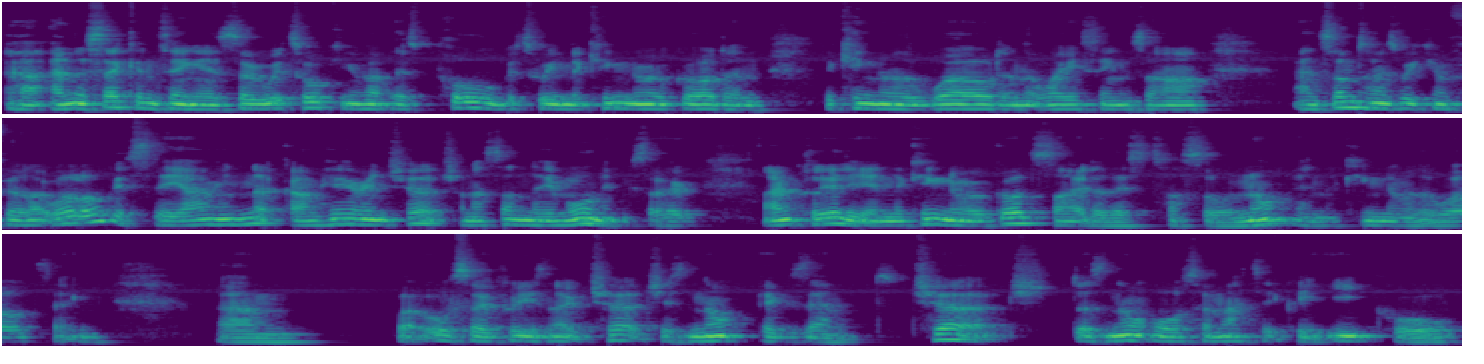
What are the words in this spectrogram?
Uh, and the second thing is so we're talking about this pull between the kingdom of God and the kingdom of the world and the way things are. And sometimes we can feel like, well, obviously, I mean, look, I'm here in church on a Sunday morning, so I'm clearly in the kingdom of God side of this tussle, not in the kingdom of the world thing. Um, but also, please note, church is not exempt. Church does not automatically equal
